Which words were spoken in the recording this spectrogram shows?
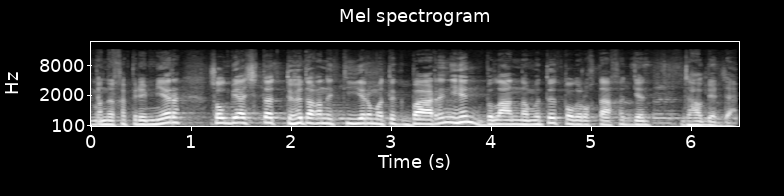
Маныға премьер сол биячта түхі дағаны тиер уматық барын ехен бұланнамыты толыруқтақы ден жал берді.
